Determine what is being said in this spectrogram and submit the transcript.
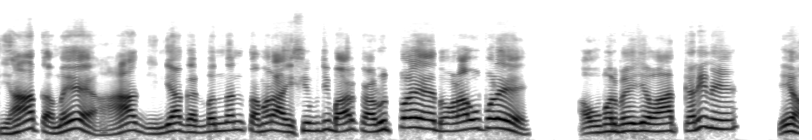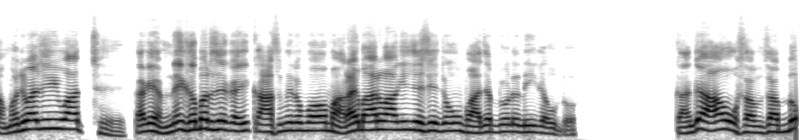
ત્યાં તમે આ ઇન્ડિયા ગઠબંધન તમારા આઈસીયુથી બહાર કાઢવું જ પડે, દોડાવવું પડે. આ ઉમરભાઈ જે વાત કરી ને એ સમજવા જેવી વાત છે. કારણ કે એમને ખબર છે કે કાશ્મીર કાશ્મીરમાં મારા બાર વાગી જશે જો હું ભાજપ જોડે નહીં જાઉં તો. કારણ કે આ શબ્દો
